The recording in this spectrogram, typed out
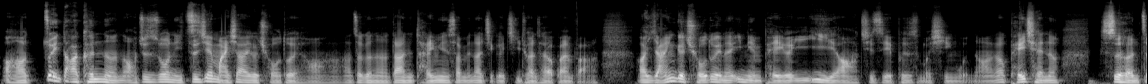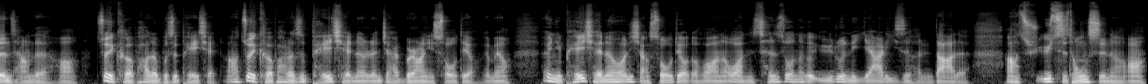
啊，最大坑呢，啊，就是说你直接买下一个球队啊，这个呢，当然台面上面那几个集团才有办法了啊，养一个球队呢，一年赔个一亿啊，其实也不是什么新闻啊，然后赔钱呢是很。正常的啊，最可怕的不是赔钱啊，最可怕的是赔钱呢，人家还不让你收掉，有没有？哎，你赔钱的话，你想收掉的话呢，哇，你承受那个舆论的压力是很大的啊。与此同时呢，啊，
